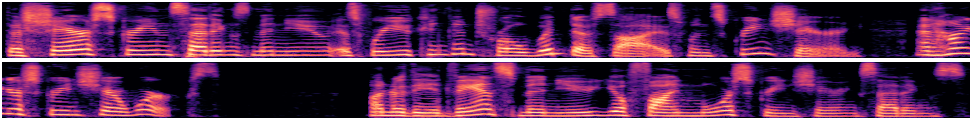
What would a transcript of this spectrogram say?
The Share Screen Settings menu is where you can control window size when screen sharing and how your screen share works. Under the Advanced menu, you'll find more screen sharing settings.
